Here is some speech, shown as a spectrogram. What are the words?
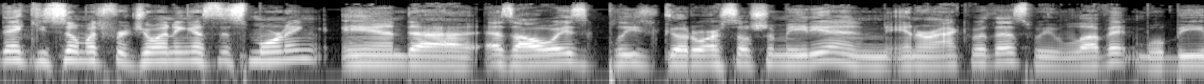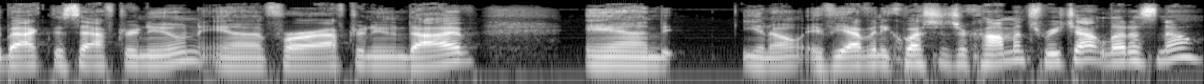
thank you so much for joining us this morning. And uh, as always, please go to our social media and interact with us. We love it. We'll be back this afternoon uh, for our afternoon dive. And you know, if you have any questions or comments, reach out. Let us know.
